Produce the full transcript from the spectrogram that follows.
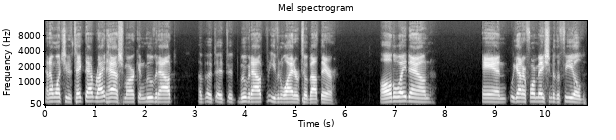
and I want you to take that right hash mark and move it out, uh, uh, uh, move it out even wider to about there, all the way down, and we got our formation to the field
